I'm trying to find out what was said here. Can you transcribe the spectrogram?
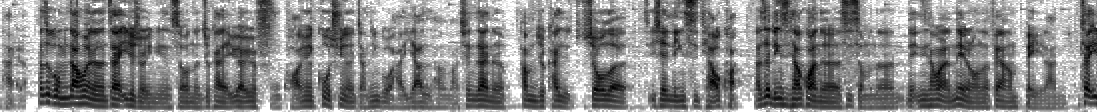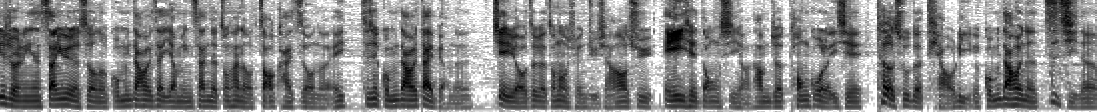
态了。但是国民大会呢，在一九九零年的时候呢，就开始越来越浮夸，因为过去呢，蒋经国还压着他们嘛，现在呢，他们就开始修了一些临时条款。那这临时条款呢是什么呢？临时条款的内容呢非常北蓝。在一九九零年三月的时候呢，国民大会在阳明山的中山楼召开之后呢，哎，这些国民大会代表呢。借由这个总统选举，想要去 A 一些东西哈，他们就通过了一些特殊的条例。国民大会呢自己呢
